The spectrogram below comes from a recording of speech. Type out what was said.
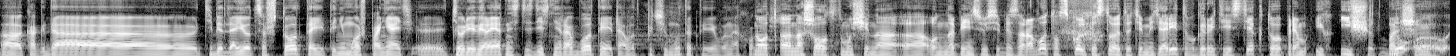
э, когда тебе дается что-то, и ты не можешь понять, э, теория вероятности здесь не работает, а вот почему-то ты его находишь. Ну вот э, нашел этот мужчина, э, он на пенсию себе заработал. Сколько стоят эти метеориты? Вы говорите, есть те, кто прям их ищут, большие. Ну,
